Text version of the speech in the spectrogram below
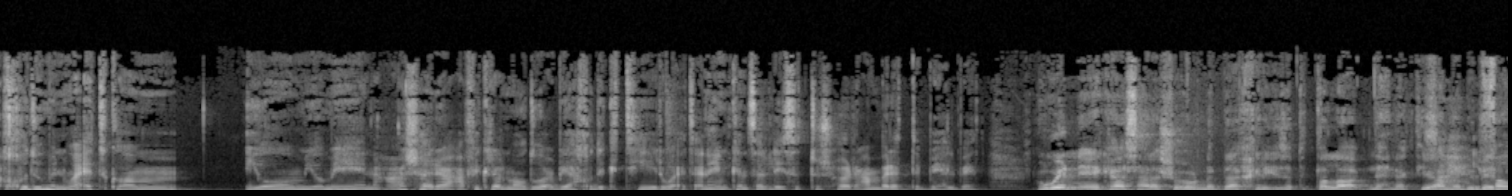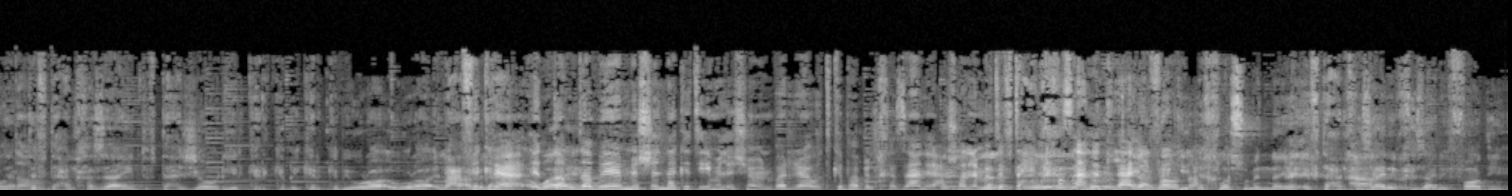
خدوا من وقتكم يوم يومين عشرة. على فكرة الموضوع بياخد كتير وقت. أنا يمكن صار لي ست أشهر عم برتب بهالبيت. هو انعكاس على شعورنا الداخلي إذا بتطلع نحن كثير عنا ببيتنا الفوضى. بتفتح الخزاين تفتح الجوارير كركبي كركبي وراء وراء على الضبضبة أواعي. مش إنك تقيم الأشياء من برا وتكبها بالخزانة عشان لما لا، تفتح لا، الخزانة لا، تلاقي لا، نحكي فوضى. اخلصوا منها يعني افتح الخزانة الخزانة الفاضية.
